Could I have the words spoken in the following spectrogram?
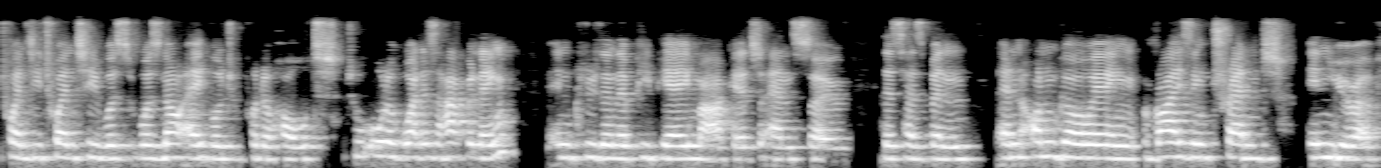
2020 was, was not able to put a halt to all of what is happening, including the PPA market. And so this has been an ongoing rising trend in Europe,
